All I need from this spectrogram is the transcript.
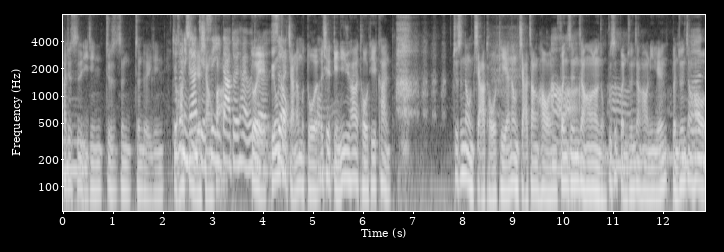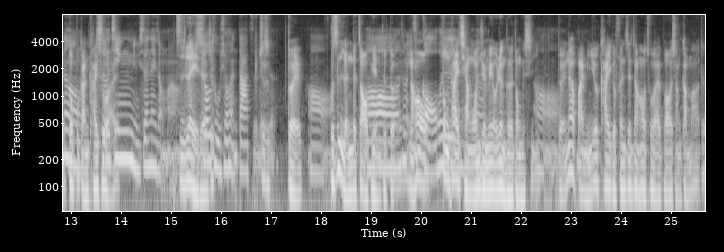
他就是已经就是真真的已经就算你跟他解释一大堆，他也会对，不用再讲那么多了，哦、而且点进去他的头贴看。就是那种假头贴啊，那种假账号、分身账号那种，不是本尊账号，你连本尊账号都不敢开出来。蛇精女生那种吗？之类的，修图修很大之类的。就是对，哦，不是人的照片，就对。然后动态墙完全没有任何东西。哦，对，那摆明就开一个分身账号出来，不知道想干嘛的。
